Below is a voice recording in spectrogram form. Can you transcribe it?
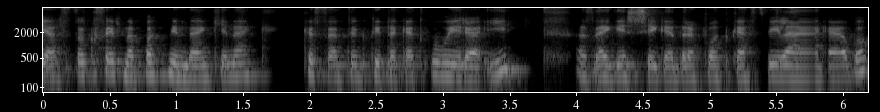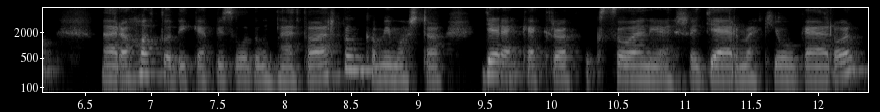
Sziasztok, szép napot mindenkinek! Köszöntünk titeket újra itt, az Egészségedre Podcast világába. Már a hatodik epizódunknál tartunk, ami most a gyerekekről fog szólni, és a gyermekjogáról.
